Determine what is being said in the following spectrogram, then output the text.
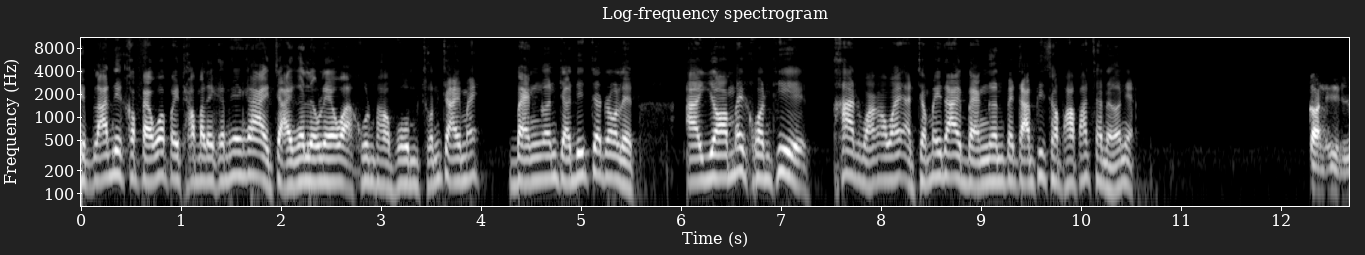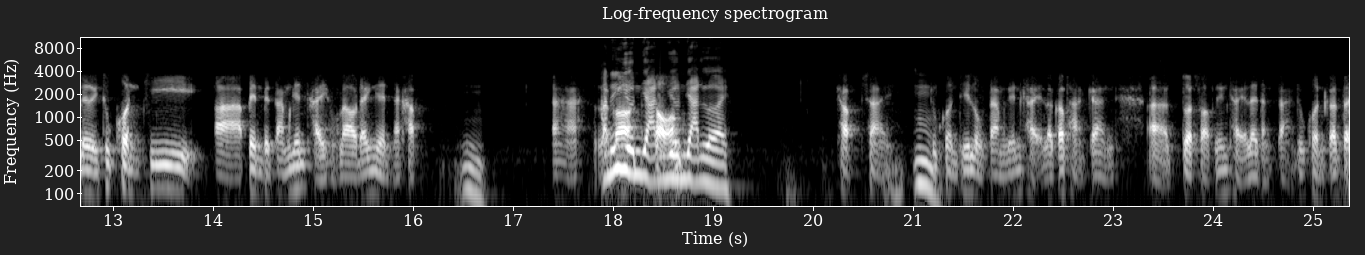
10 ล้านนี่ก็แปลว่าไปทำอะไรกันง่ายๆ จ่ายเงินเร็วๆอะคุณเผ่าภูมิสนใจไหม แบ่งเงินจากดิจิทัลเลตอ่ายอมให้คนที่คาดหวังเอาไว้อาจจะไม่ได้แบ่งเงินไปตามที่สภาพัฒน์เสนอเนี่ย ก่อนอื่นเลยทุกคนที่อ่าเป็นไปตามเงื่อนไขของเราได้เงินนะครับ อืม อ่าฮะอันนี้แล้วก็ยืนยันสองยืนยันเลย ครับใช่อืมทุกคนที่ลงตามเงื่อนไข แล้วก็ผ่านการอ่าตรวจสอบเงื่อนไขอะไรต่าง ๆ ทุกคนก็จะ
